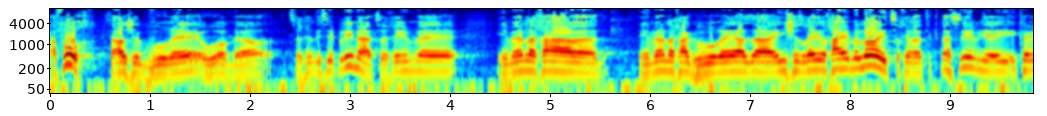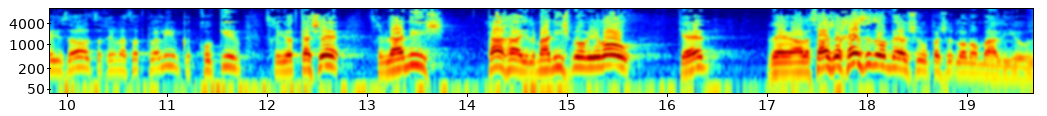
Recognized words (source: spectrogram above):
הפוך, שר של גבורה, הוא אומר, צריכים דיסציפלינה, צריכים, אה, אם אין לך, אם אין לך גבורה, אז האיש עזראי חיים אלוהי, צריכים לתת כנסים, יקבל ישראל, צריכים לעשות כללים, חוקים, צריכים להיות קשה, צריכים להעניש, ככה, למען ישמעו ויראו, כן? ועל השר של חסד הוא אומר שהוא פשוט לא נורמלי, הוא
